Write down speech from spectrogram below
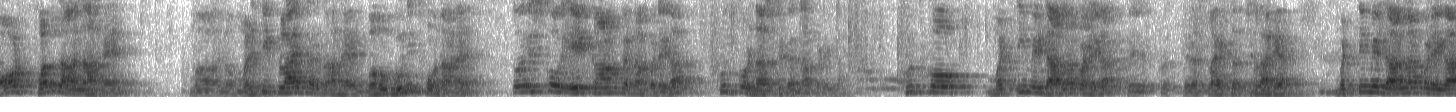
और फल लाना है मल्टीप्लाई करना है, बहुगुणित होना है तो इसको एक काम करना पड़ेगा, खुद को नष्ट करना पड़ेगा। खुद को मट्टी में डालना पड़ेगा, मेरा स्लाइड सब चला गया। मट्टी में डालना पड़ेगा,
